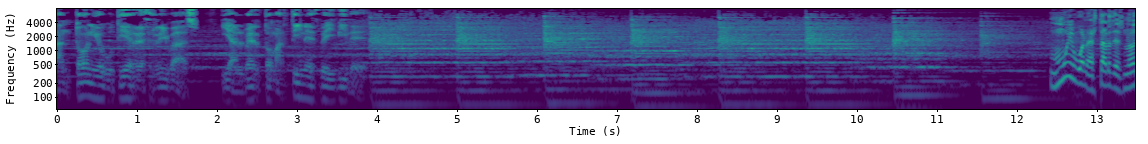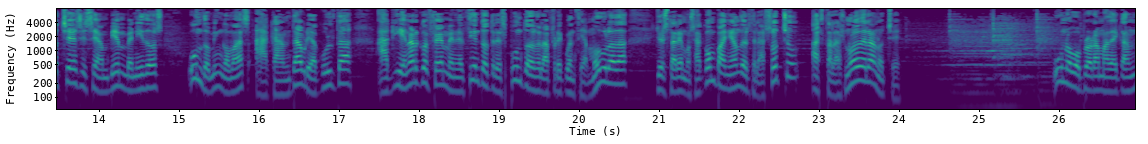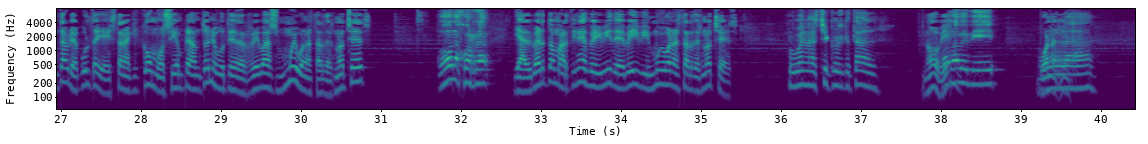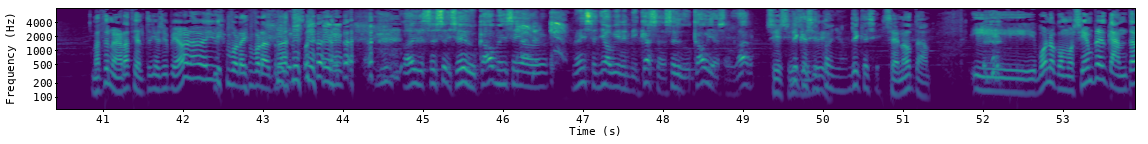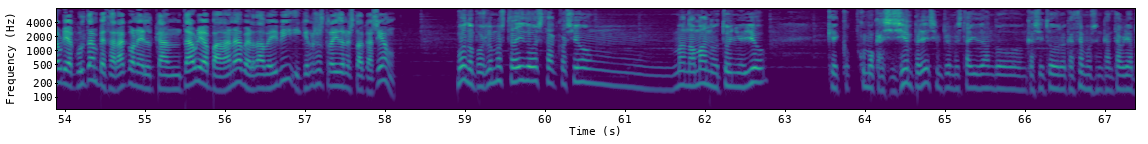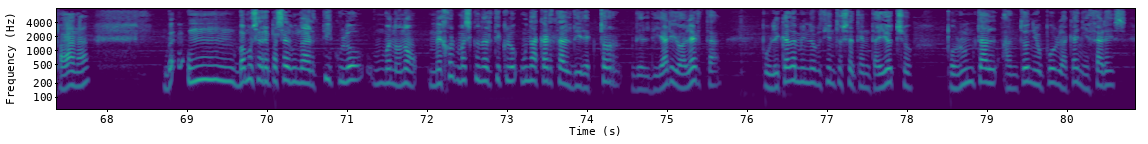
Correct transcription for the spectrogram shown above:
Antonio Gutiérrez Rivas y Alberto Martínez Beivide. Muy buenas tardes, noches y sean bienvenidos un domingo más a Cantabria Oculta, aquí en Arco FM en el 103.2 de la frecuencia modulada. Yo estaremos acompañando desde las 8 hasta las 9 de la noche. Un nuevo programa de Cantabria Oculta y ahí están aquí como siempre Antonio Gutiérrez Rivas. Muy buenas tardes, noches. Hola, Juanra. Y Alberto Martínez Baby de Baby. Muy buenas tardes, noches. Muy buenas, chicos, ¿qué tal? No, bien. Hola, baby. Buenas. Hola. Me hace una gracia el Toño siempre. Hola, baby, por ahí por atrás. Ay, soy, soy- soy educado, me he, enseñado, me he enseñado bien en mi casa. Soy educado y a saludar. sí, sí, di que sí, sí, sí. Toño, di que sí. Se nota. Y bueno, como siempre, el Cantabria Culta empezará con el Cantabria Pagana, ¿verdad, baby? ¿Y qué nos has traído en esta ocasión? Bueno, pues lo hemos traído esta ocasión mano a mano, Toño y yo, que co- como casi siempre, siempre me está ayudando en casi todo lo que hacemos en Cantabria Pagana. Vamos a repasar un artículo, bueno, no, mejor más que un artículo, una carta al director del diario Alerta, publicada en 1978 por un tal Antonio Puebla Cañizares,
